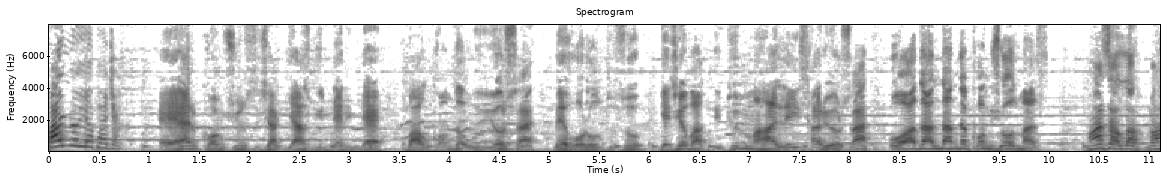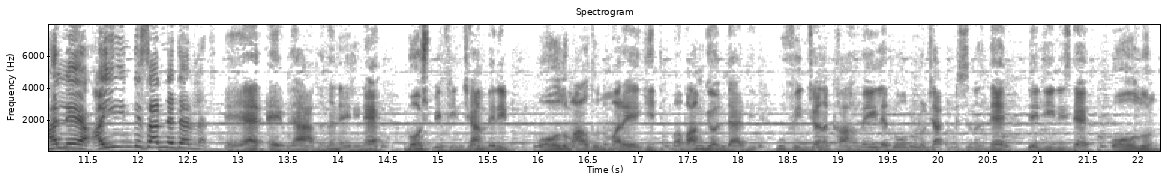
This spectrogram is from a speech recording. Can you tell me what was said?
banyo yapacak. Eğer komşun sıcak yaz günlerinde balkonda uyuyorsa ve horultusu gece vakti tüm mahalleyi sarıyorsa o adamdan da komşu olmaz. Maazallah mahalleye ayı indi zannederler. Eğer evladının eline boş bir fincan verip oğlum altı numaraya git babam gönderdi bu fincanı kahveyle dolduracak mısınız de dediğinizde oğlun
